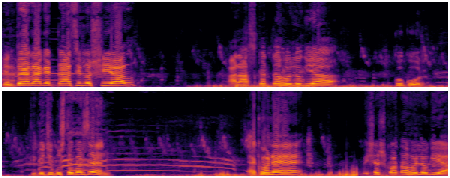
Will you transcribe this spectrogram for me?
কিন্তু এর আগেরটা ছিল শিয়াল, আর আজকেরটা হইল গিয়া কুকুর। কি কিছু বুঝতে পারছেন? এখনে বিশেষ কথা হইল গিয়া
